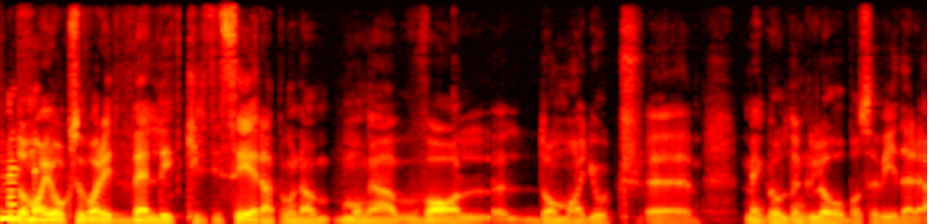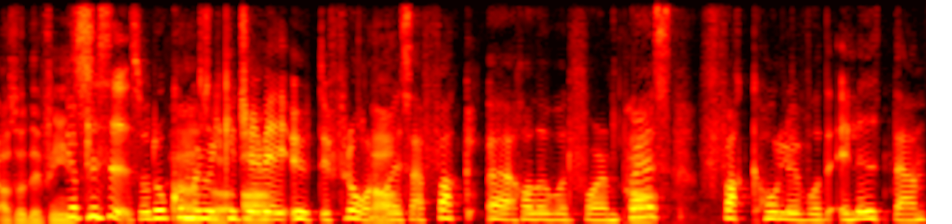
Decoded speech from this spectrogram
Men de har ju också varit väldigt kritiserade på grund av många val de har gjort eh, med Golden Globe och så vidare. Alltså det finns... Ja, precis. Och då kommer alltså, Ricky Gervais ja, utifrån ja. och är så här, fuck uh, Hollywood Foreign Press, ja. fuck Hollywood-eliten.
